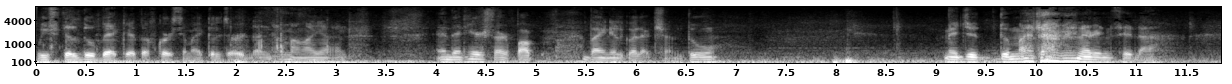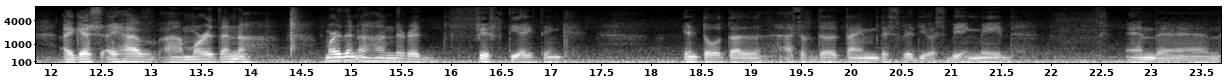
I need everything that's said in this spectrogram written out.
We still do Beckett of course si Michael Jordan yung mga yan. And then here's our pop vinyl collection too. Medyo dumadami na rin sila. I guess I have uh, more than uh, more than 150 I think in total as of the time this video is being made and then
